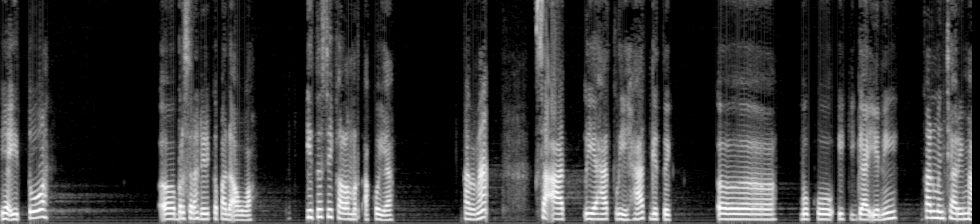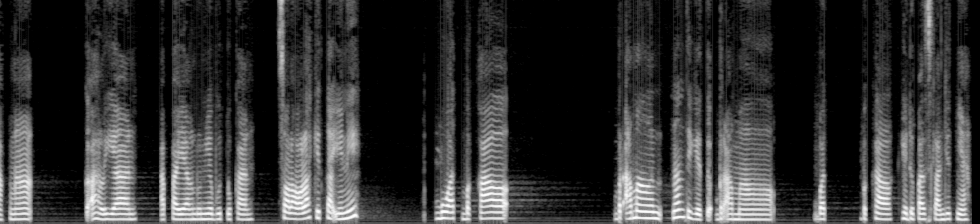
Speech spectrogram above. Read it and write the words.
yaitu uh, berserah diri kepada Allah. Itu sih kalau menurut aku ya. Karena saat lihat-lihat gitu eh buku Ikigai ini kan mencari makna keahlian apa yang dunia butuhkan. Seolah-olah kita ini buat bekal beramal nanti gitu beramal buat bekal kehidupan selanjutnya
